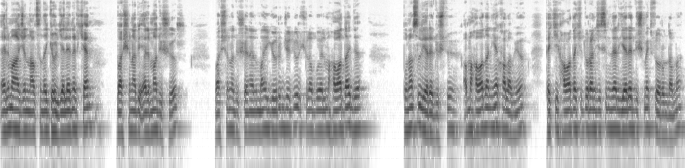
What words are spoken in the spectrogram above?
elma ağacının altında gölgelenirken başına bir elma düşüyor. Başına düşen elmayı görünce diyor ki bu elma havadaydı. Bu nasıl yere düştü? Ama havada niye kalamıyor? Peki havadaki duran cisimler yere düşmek zorunda mı?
